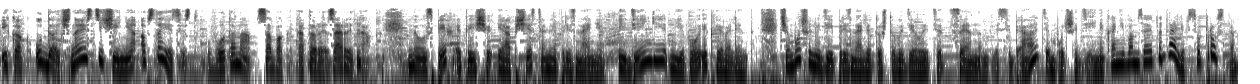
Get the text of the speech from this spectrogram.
и как удачное стечение обстоятельств. Вот она, собака, которая зарыта. Но успех – это еще и общественное признание. И деньги – его эквивалент. Чем больше людей признали то, что вы делаете ценным для себя, тем больше денег они вам за это дали. Все просто.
